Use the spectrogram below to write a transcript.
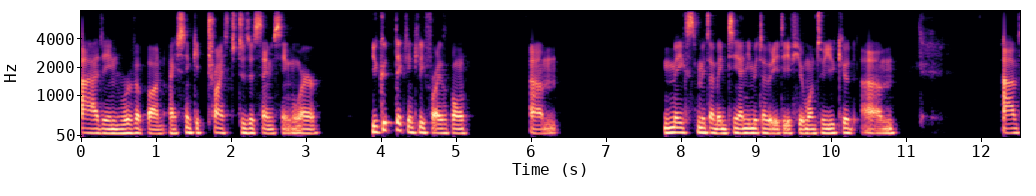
add in Riverpod. I think it tries to do the same thing where you could technically, for example, um, mix mutability and immutability if you want to. You could um, have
